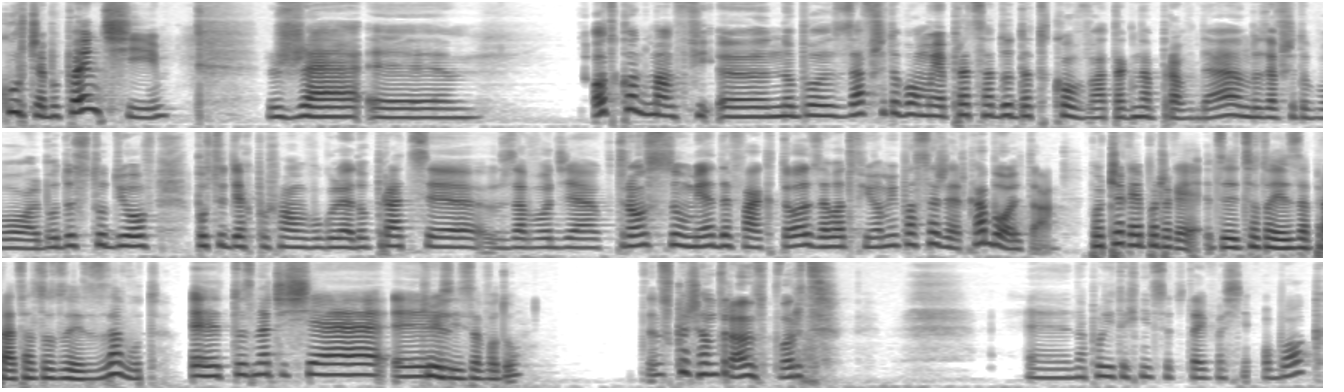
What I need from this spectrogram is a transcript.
Kurczę, bo powiem Ci, że e, odkąd mam, fi- e, no bo zawsze to była moja praca dodatkowa tak naprawdę, bo zawsze to było albo do studiów, po studiach poszłam w ogóle do pracy w zawodzie, którą w sumie de facto załatwiła mi pasażerka Bolta. Poczekaj, poczekaj. Co to jest za praca? Co to jest za zawód? E, To znaczy się... e, Kim jesteś z zawodu? ten skończyłam transport e, na Politechnice tutaj właśnie obok.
